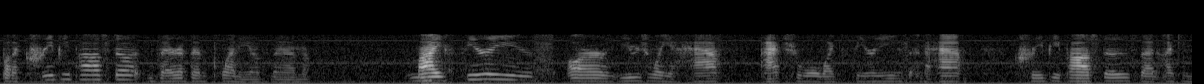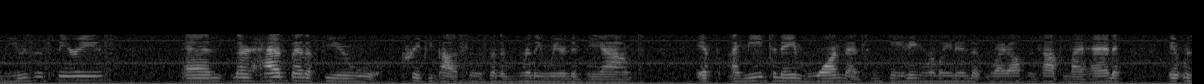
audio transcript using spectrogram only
But a creepypasta, there have been plenty of them. My theories are usually half actual, like, theories and half creepypastas that I can use as theories. And there have been a few creepypastas that have really weirded me out. If I need to name one that's gaming related right off the top of my head, it was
